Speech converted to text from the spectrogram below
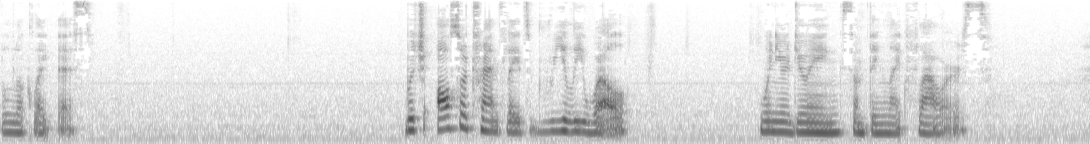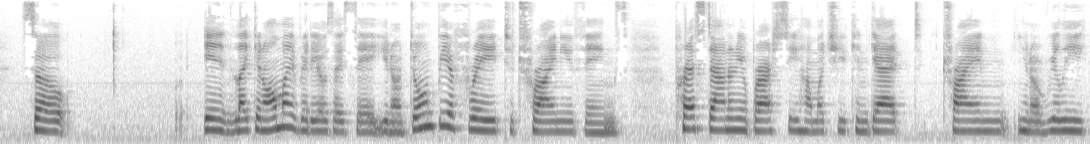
Look like this. Which also translates really well when you're doing something like flowers. So in like in all my videos I say, you know, don't be afraid to try new things. Press down on your brush, see how much you can get. Try and, you know, really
